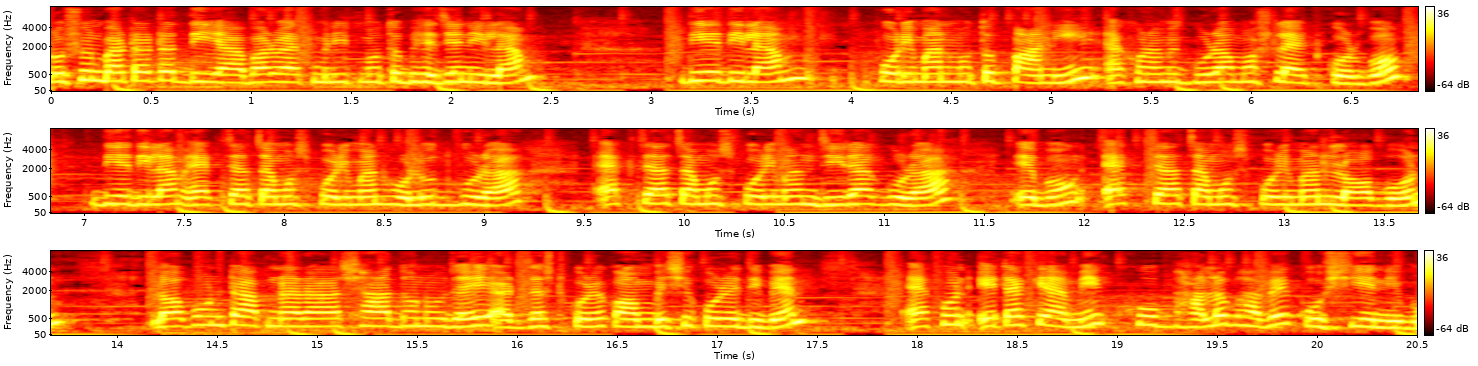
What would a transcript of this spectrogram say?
রসুন বাটাটা দিয়ে আবারও এক মিনিট মতো ভেজে নিলাম। দিয়ে দিলাম পরিমাণ মতো পানি। এখন আমি গুঁড়া মশলা অ্যাড করব। দিয়ে দিলাম এক চা চামচ পরিমাণ হলুদ গুঁড়া, এক চা চামচ পরিমাণ জিরা গুঁড়া এবং এক চা চামচ পরিমাণ লবণ। লবণটা আপনারা স্বাদ অনুযায়ী অ্যাডজাস্ট করে কম বেশি করে দিবেন। এখন এটাকে আমি খুব ভালোভাবে কষিয়ে নিব।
